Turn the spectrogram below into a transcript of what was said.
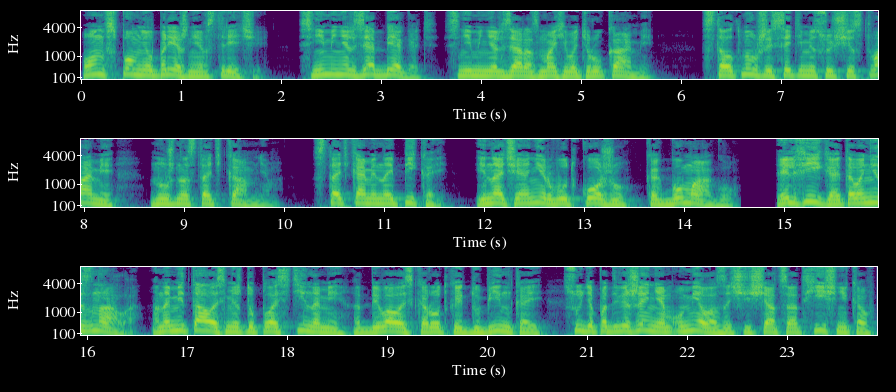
Он вспомнил прежние встречи. С ними нельзя бегать, с ними нельзя размахивать руками. Столкнувшись с этими существами, нужно стать камнем, стать каменной пикой, иначе они рвут кожу, как бумагу. Эльфийка этого не знала. Она металась между пластинами, отбивалась короткой дубинкой, судя по движениям, умела защищаться от хищников,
